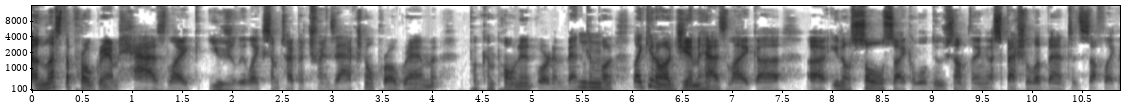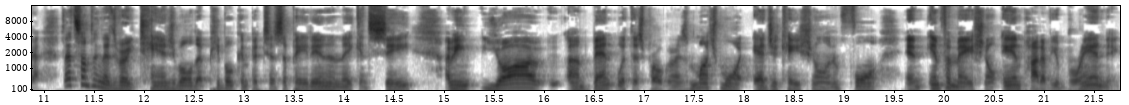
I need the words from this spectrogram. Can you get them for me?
unless the program has like usually like some type of transactional program component or an event mm-hmm. component. Like, you know, a gym has like a, a, you know, Soul Cycle will do something, a special event and stuff like that. That's something that's very tangible that people can participate in and they can see. I mean, your um, bent with this program is much more educational and inform and informational and part of your branding,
